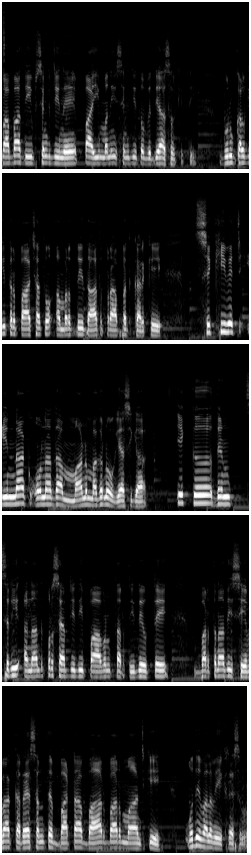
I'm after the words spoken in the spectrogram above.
ਬਾਬਾ ਦੀਪ ਸਿੰਘ ਜੀ ਨੇ ਭਾਈ ਮਨੀ ਸਿੰਘ ਜੀ ਤੋਂ ਵਿੱਦਿਆ ਹਾਸਲ ਕੀਤੀ। ਗੁਰੂ ਕਲਗੀਧਰ ਪਾਤਸ਼ਾਹ ਤੋਂ ਅੰਮ੍ਰਿਤ ਦੀ ਦਾਤ ਪ੍ਰਾਪਤ ਕਰਕੇ ਸਿੱਖੀ ਵਿੱਚ ਇੰਨਾ ਕੁ ਉਹਨਾਂ ਦਾ ਮਨ ਮਗਨ ਹੋ ਗਿਆ ਸੀਗਾ। ਇੱਕ ਦਿਨ ਸ੍ਰੀ ਅਨੰਦਪੁਰ ਸਾਹਿਬ ਜੀ ਦੀ ਪਾਵਨ ਧਰਤੀ ਦੇ ਉੱਤੇ ਬਰਤਨਾਂ ਦੀ ਸੇਵਾ ਕਰ ਰਹੇ ਸਨ ਤੇ ਬਾਟਾ ਬਾਰ-ਬਾਰ ਮਾਂਜ ਕੇ ਉਹਦੇ ਵੱਲ ਵੇਖ ਰਹੇ ਸਨ।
